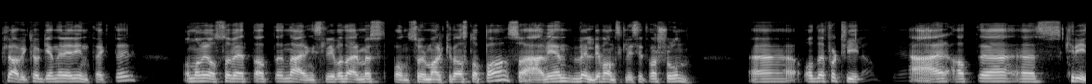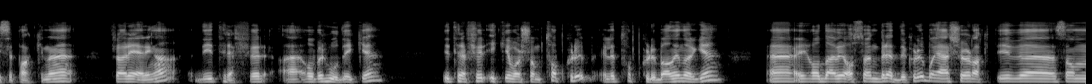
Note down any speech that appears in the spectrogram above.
klarer vi ikke å generere inntekter. Og når vi også vet at næringslivet og dermed sponsormarkedet har stoppa, så er vi i en veldig vanskelig situasjon. Og det fortvilende er at krisepakkene fra regjeringa de treffer overhodet ikke. De treffer ikke vår som toppklubb, eller toppklubbene i Norge. Og Da er vi også en breddeklubb, og jeg er sjøl aktiv som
